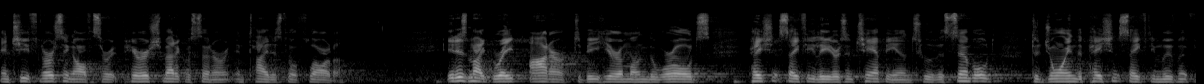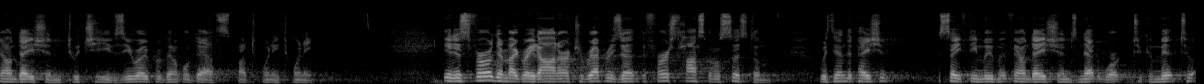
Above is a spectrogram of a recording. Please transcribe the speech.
and Chief Nursing Officer at Parrish Medical Center in Titusville, Florida. It is my great honor to be here among the world's patient safety leaders and champions who have assembled to join the Patient Safety Movement Foundation to achieve zero preventable deaths by 2020. It is further my great honor to represent the first hospital system within the Patient Safety Movement Foundation's network to commit to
